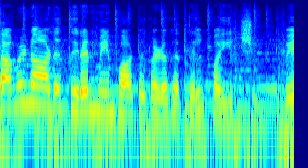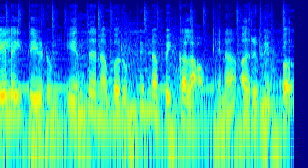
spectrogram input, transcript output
தமிழ்நாடு திறன் மேம்பாட்டுக் கழகத்தில் பயிற்சி. வேலை தேடும் எந்த நபரும் விண்ணப்பிக்கலாம் என அறிவிப்பு.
